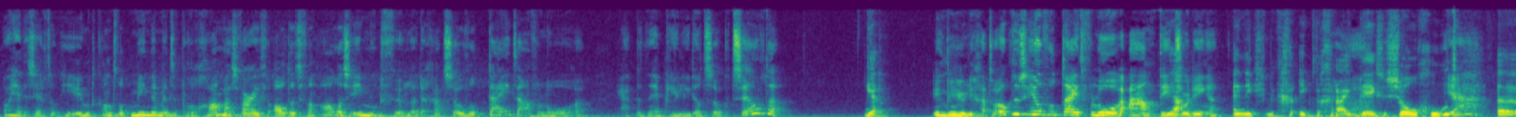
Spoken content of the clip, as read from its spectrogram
oh ja, er zegt ook hier iemand kan het wat minder met de programma's waar je altijd van alles in moet vullen. Daar gaat zoveel tijd aan verloren. Ja, dan hebben jullie dat is ook hetzelfde. Ja, En bij jullie gaat er ook dus heel veel tijd verloren aan dit Ja. soort dingen. en ik, begrijp- ik begrijp deze zo goed. Ja, Eh,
